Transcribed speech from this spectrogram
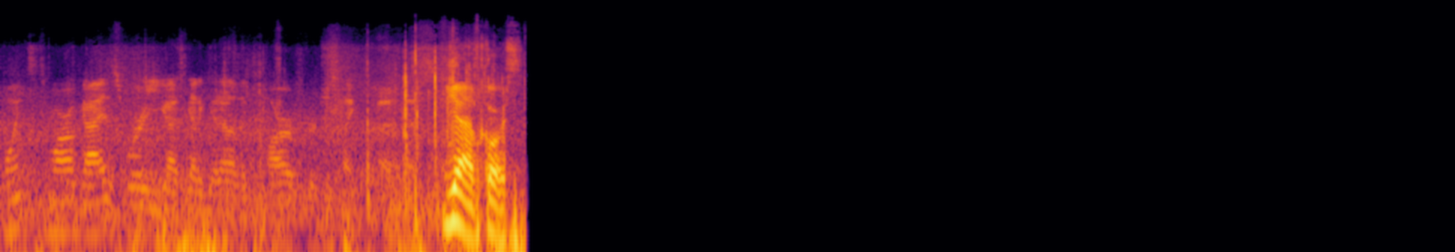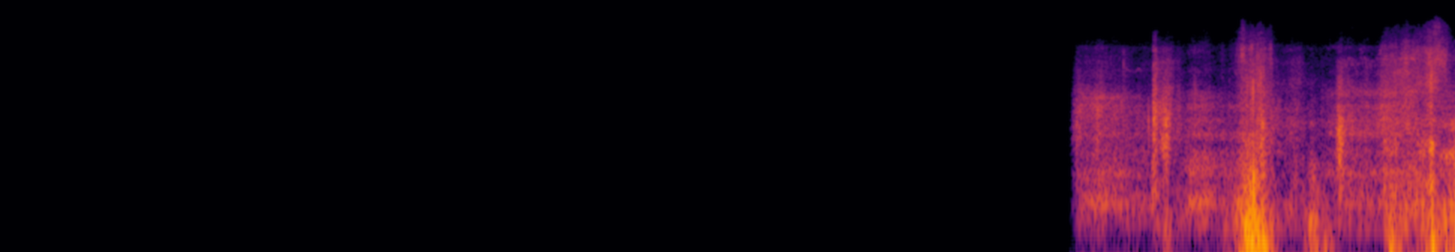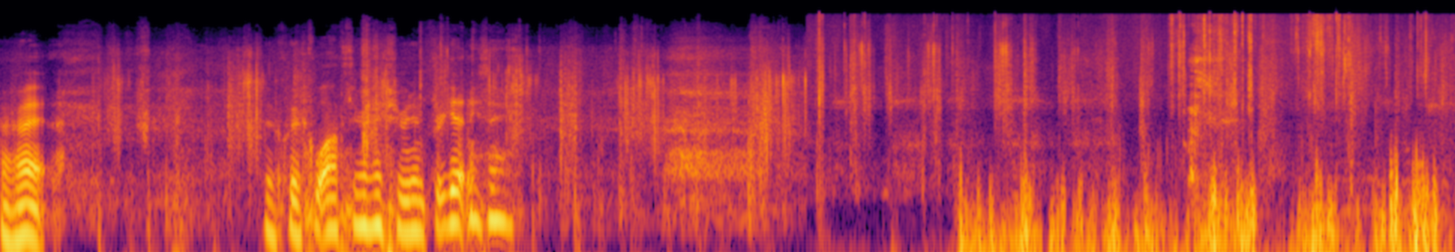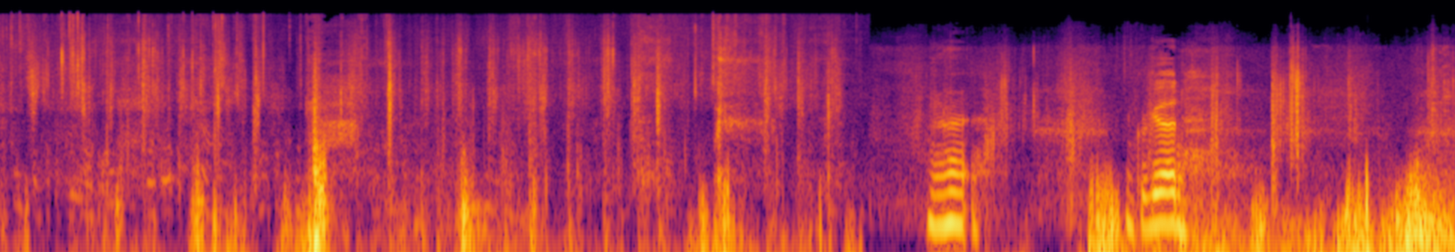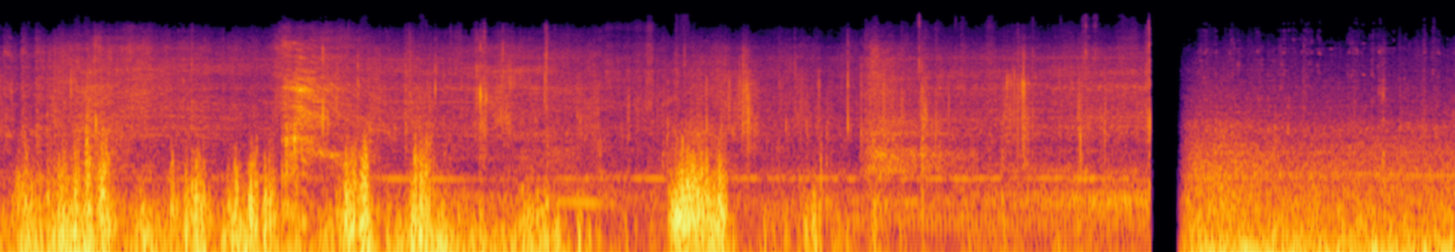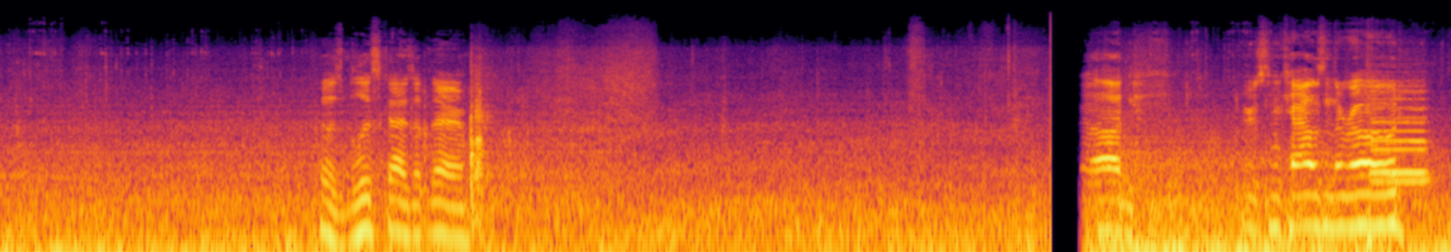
All right. Do a quick walkthrough, make sure we didn't forget anything. All right. Think we're good. Skies up there. God, there's some cows in the road.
